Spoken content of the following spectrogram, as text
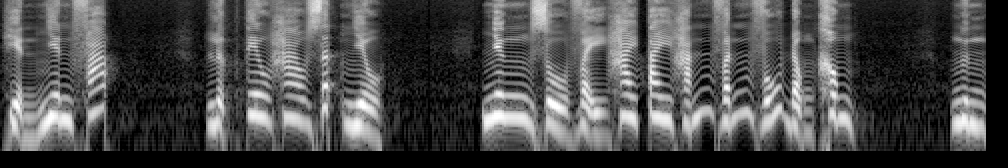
hiển nhiên pháp. Lực tiêu hao rất nhiều. Nhưng dù vậy hai tay hắn vẫn vũ động không. Ngừng,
